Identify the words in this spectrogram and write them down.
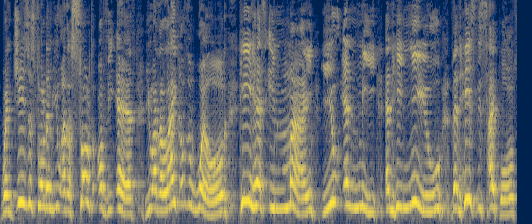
When Jesus told them, You are the salt of the earth, you are the light of the world, He has in mind you and me, and He knew that His disciples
